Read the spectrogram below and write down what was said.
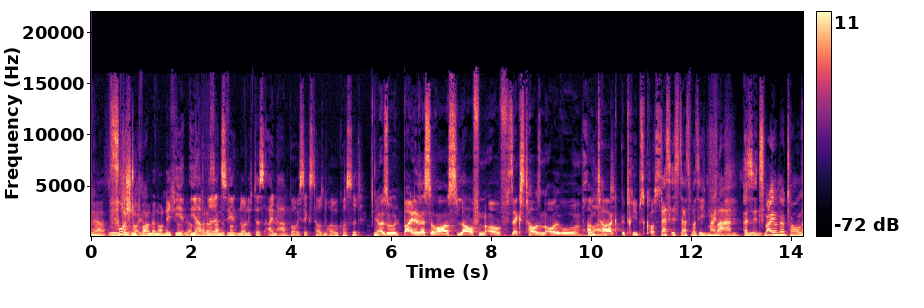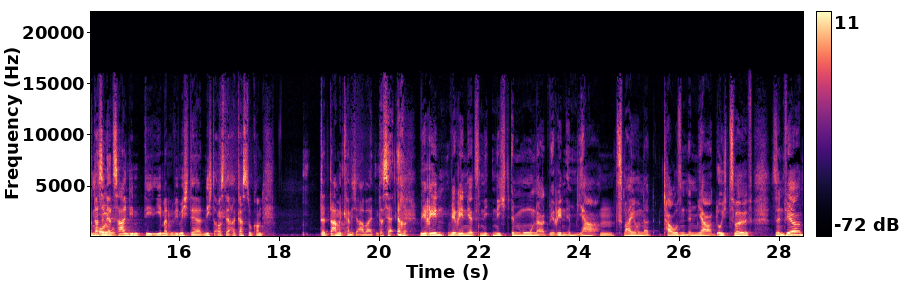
Ja, so, so Vorsteuer. gut waren wir noch nicht. Ihr, ihr habt mal erzählt angefangen. neulich, dass ein Abend bei euch 6000 Euro kostet. Ja. Also beide Restaurants laufen auf 6.000 Euro am Abend. Tag Betriebskosten. Das ist das, was ich meine. Wahnsinn. Also 200.000 Und das sind Euro. ja Zahlen, die, die jemanden wie mich, der nicht aus der Gastro kommt, da, damit kann ich arbeiten. Das ist ja irre. Wir reden, wir reden jetzt ni nicht im Monat, wir reden im Jahr. 200.000 im Jahr. Durch 12 sind wir,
